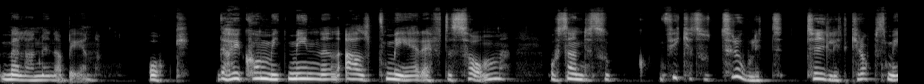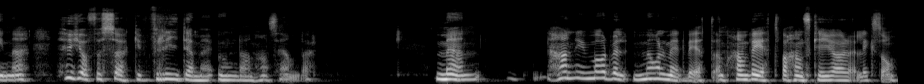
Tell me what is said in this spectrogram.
mellan mina ben. Och det har ju kommit minnen allt mer eftersom. Och sen så fick ett så otroligt tydligt kroppsminne hur jag försöker vrida mig undan hans händer. Men han är ju målmedveten, han vet vad han ska göra liksom.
